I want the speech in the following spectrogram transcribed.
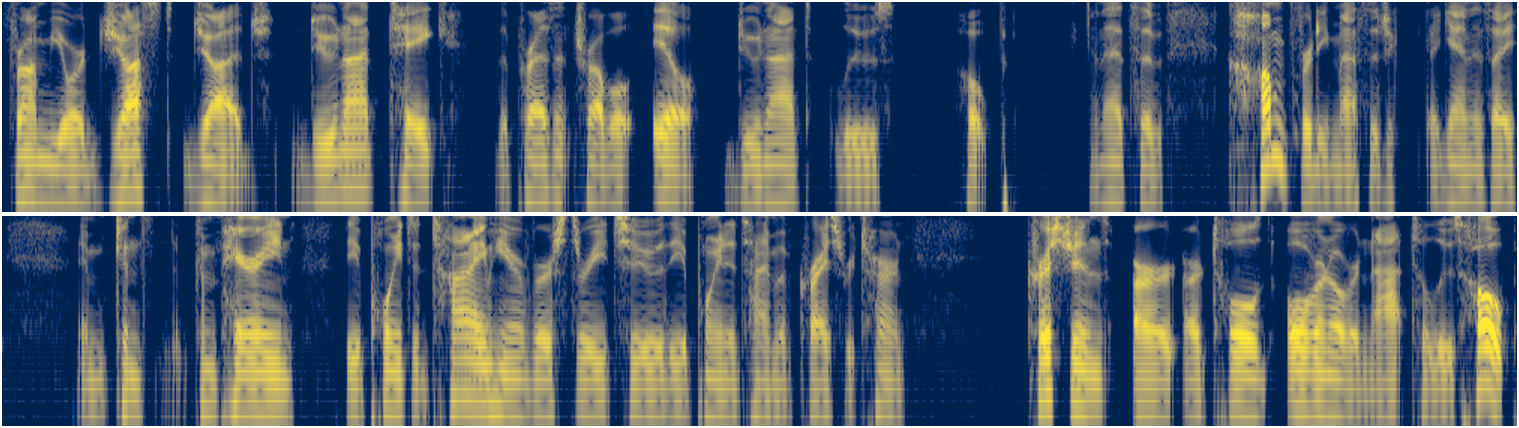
from your just judge. Do not take the present trouble ill. Do not lose hope. And that's a comforting message again as I am con- comparing the appointed time here in verse 3 to the appointed time of Christ's return. Christians are are told over and over not to lose hope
